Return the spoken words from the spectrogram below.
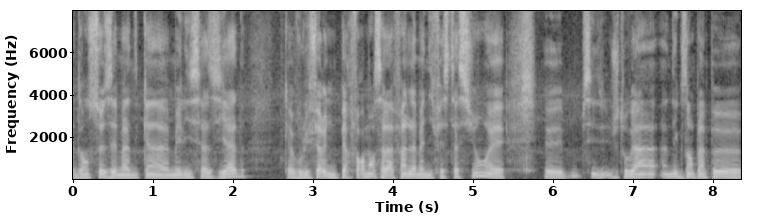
danseuse et mannequin Mélissa Ziad qui a voulu faire une performance à la fin de la manifestation. Et, je trouvais un, exemple un peu.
